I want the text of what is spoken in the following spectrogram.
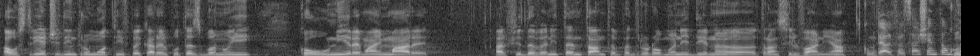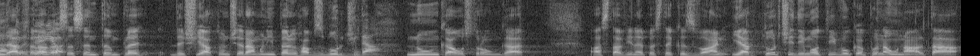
Austriecii dintr-un motiv pe care îl puteți bănui că o unire mai mare ar fi devenit tentantă pentru românii din uh, Transilvania, Cum de altfel s-a și întâmplat cum de altfel ulterior. avea să se întâmple, deși atunci eram în Imperiul Habsburgii, Da. nu încă austro-ungar. Asta vine peste câțiva ani. Iar turcii, din motivul că până una alta,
